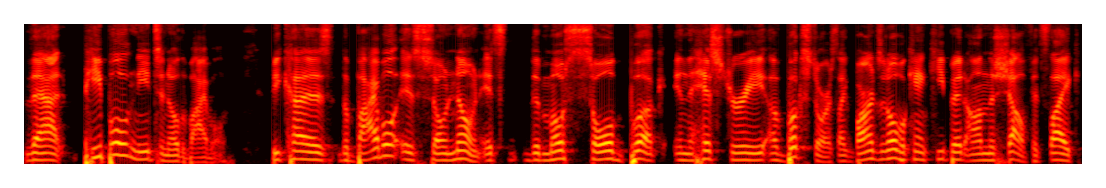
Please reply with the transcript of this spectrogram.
that people need to know the Bible because the Bible is so known. It's the most sold book in the history of bookstores. Like Barnes and Noble can't keep it on the shelf. It's like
